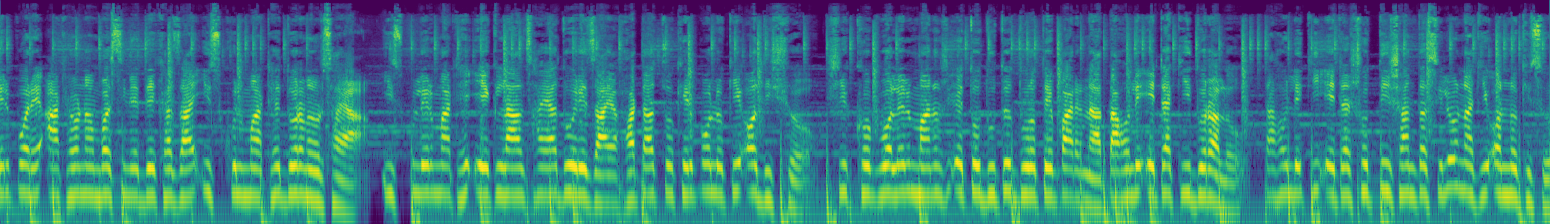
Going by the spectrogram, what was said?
এরপরে আঠারো নম্বর সিনে দেখা যায় স্কুল মাঠে দৌড়ানোর ছায়া। স্কুলের মাঠে এক লাল ছায়া দৌড়ে যায়, হঠাৎ চোখের পলকে অদৃশ্য। শিক্ষক বলেন, মানুষ এত দ্রুত দৌড়তে পারে না, তাহলে এটা কি দৌড়ালো? তাহলে কি এটা সত্যি শান্তা ছিল নাকি অন্য কিছু?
